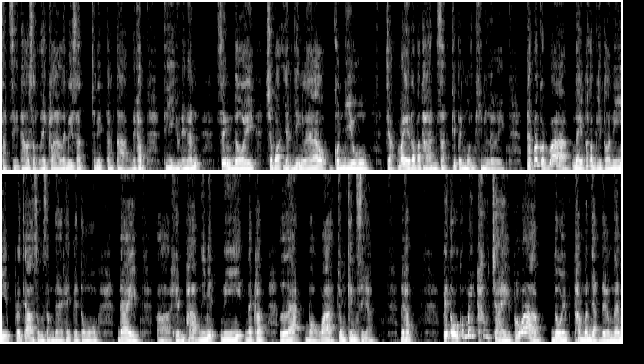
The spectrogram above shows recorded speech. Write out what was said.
สัตว์สีเท้าสัตว์ไร้คลานและมีสัตว์ชนิดต่างๆนะครับ ที่อยู่ในนั้น ซึ่งโดยเฉพาะอย่างยิ่งแล้วคนยิวจะไม่รับประทานสัตว์ที่เป็นมลทินเลย แต่ปรากฏว่าในพระคัมภีร์ตอนนี้พระเจ้าทรงสำแดงให้เปโตรได้เห็นภาพนิมิตนี้นะครับ และบอกว่าจงกินเสียนะครับเปโตรก็ไม่เข้าใจ เพราะว่าโดยธรรมบัญญัติเดิมนั้น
